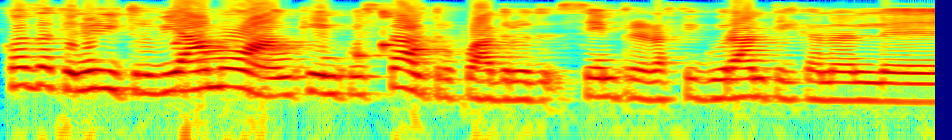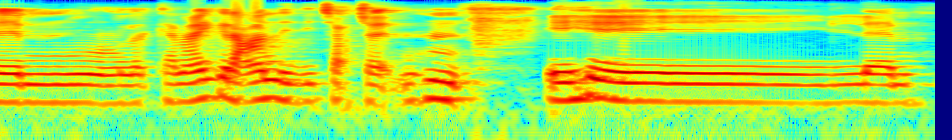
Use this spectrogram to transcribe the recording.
Cosa che noi ritroviamo anche in quest'altro quadro, sempre raffigurante il canale, mm, il canale grande, diciamo, cioè, eh, il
